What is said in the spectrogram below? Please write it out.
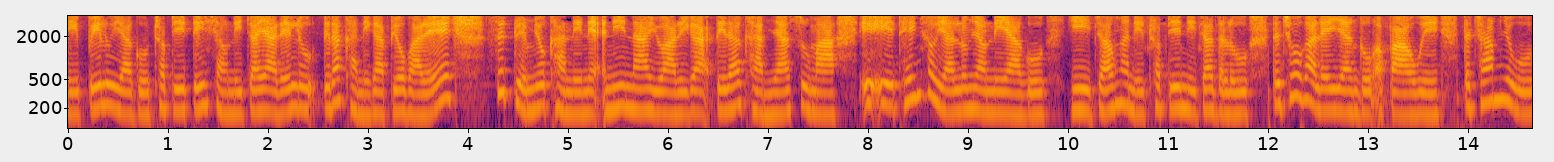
တွေပေးလို့ရကို ထွက်ပြေးတိမ်းရှောင်နေကြရတယ်လို့ ဒေသခံတွေက ပြောပါတယ် စစ်တွေမြို့ခံတွေနဲ့ အနီးနားရွာတွေက ဒေသခံများစုမှာ AA ထိန်းချုပ်ရာ လွတ်မြောက်နေရာကို ရေချောင်းကနေ ထွက်ပြေးနေကြသလို တချို့ကလည်း ရန်ကုန်အပါအဝင် တခြားမြို့ကို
